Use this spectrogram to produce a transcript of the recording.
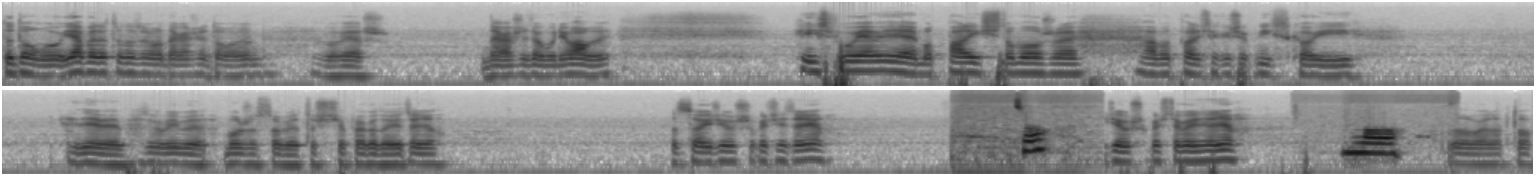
do domu. Ja będę to nazywał na razie domem, bo wiesz, na razie domu nie mamy. I spróbujemy, nie wiem, odpalić to może, albo odpalić jakieś ognisko i nie wiem, zrobimy może sobie coś ciepłego do jedzenia. No co, idziemy szukać jedzenia? Co? Idziemy szukać tego jedzenia? No. Dobra, no to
